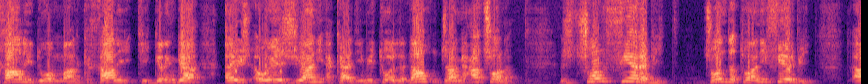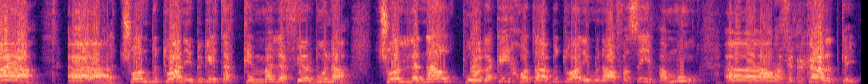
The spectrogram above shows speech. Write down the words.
خاڵی دووەممان کە خاڵیکی گرنگە ئەوش ئەوەیە ژیانی ئەکادیمی تۆ لە ناو جامعات چۆنە چۆن فێرە بیت چۆن دەتوانی فێر بیت ئایا چۆن بتانی بگەیتە قمە لە فێربوونا چۆن لە ناو پۆلەکەی خۆتا بتانی منافەسەی هەموو ڕفقەکانت بکەیت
